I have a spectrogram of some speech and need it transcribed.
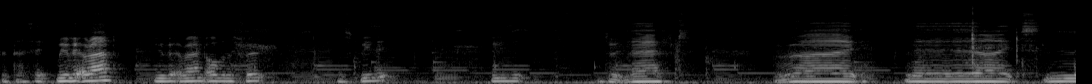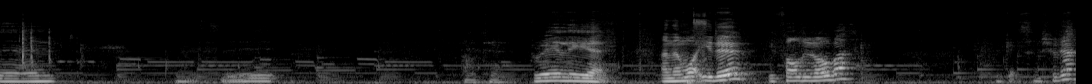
just that's it. Move it around. Move it around over the fruit. So squeeze it. Squeeze it. Do it left, right, right, left. That's it. Okay, brilliant. And then what you do, you fold it over. Get some sugar.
